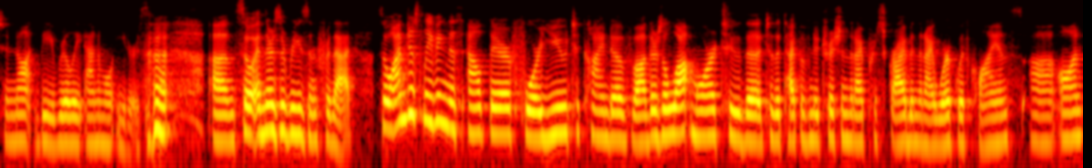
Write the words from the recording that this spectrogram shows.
to not be really animal eaters. um, so, and there's a reason for that. So I'm just leaving this out there for you to kind of. Uh, there's a lot more to the to the type of nutrition that I prescribe and that I work with clients uh, on.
